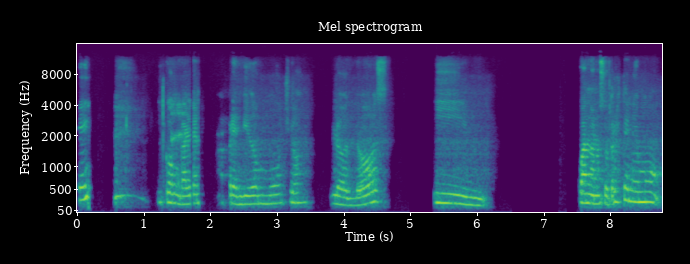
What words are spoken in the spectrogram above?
y con Garland he aprendido mucho los dos. Y cuando nosotros tenemos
